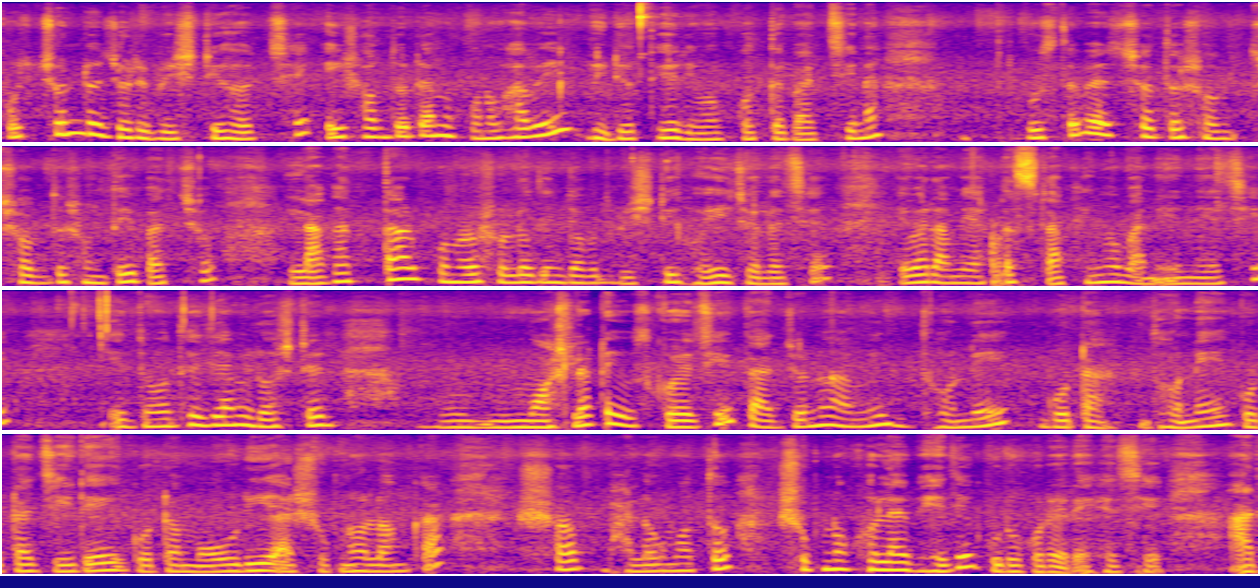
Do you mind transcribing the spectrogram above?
প্রচণ্ড জোরে বৃষ্টি হচ্ছে। এই শব্দটা আমি কোনোভাবেই ভিডিও থেকে রিমুভ করতে পারছি না। বুঝতে পারছ তো শব- শব্দ শুনতেই পাচ্ছ? লাগাতার পনেরো ষোলো দিন যাবৎ বৃষ্টি হয়েই চলেছে। এবার আমি একটা স্টাফিংও বানিয়ে নিয়েছি। এর মধ্যে যে আমি রোস্টের মশলাটা ইউজ করেছি, তার জন্য আমি ধনে গোটা ধনে, গোটা জিরে, গোটা মৌরি আর শুকনো লঙ্কা সব ভালো মতো শুকনো খোলায় ভেজে গুঁড়ো করে রেখেছি। আর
